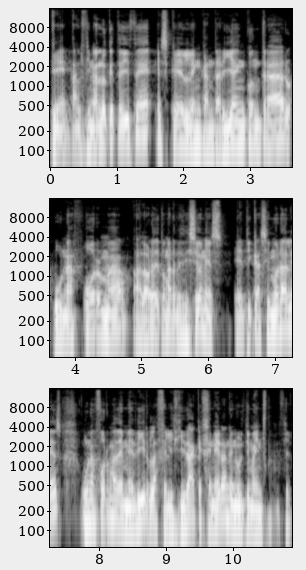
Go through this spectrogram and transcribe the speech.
que al final lo que te dice es que le encantaría encontrar una forma, a la hora de tomar decisiones éticas y morales, una forma de medir la felicidad que generan en última instancia,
